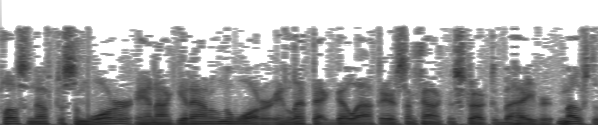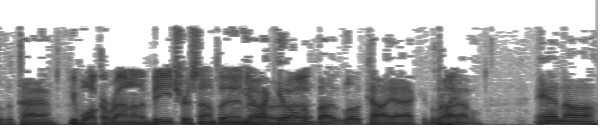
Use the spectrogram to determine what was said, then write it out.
close enough to some water, and I get out on the water and let that go out there in some kind of constructive behavior most of the time. You walk around on a beach or something? Yeah, or, I get on uh, a boat, little kayak, and Right. paddle. And uh,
